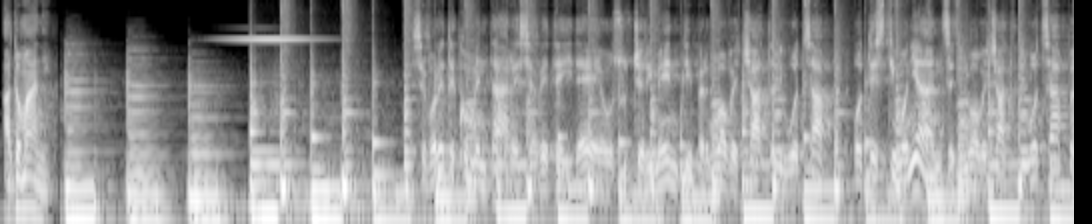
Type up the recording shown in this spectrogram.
A domani! Se volete commentare, se avete idee o suggerimenti per nuove chat di WhatsApp o testimonianze di nuove chat di WhatsApp,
